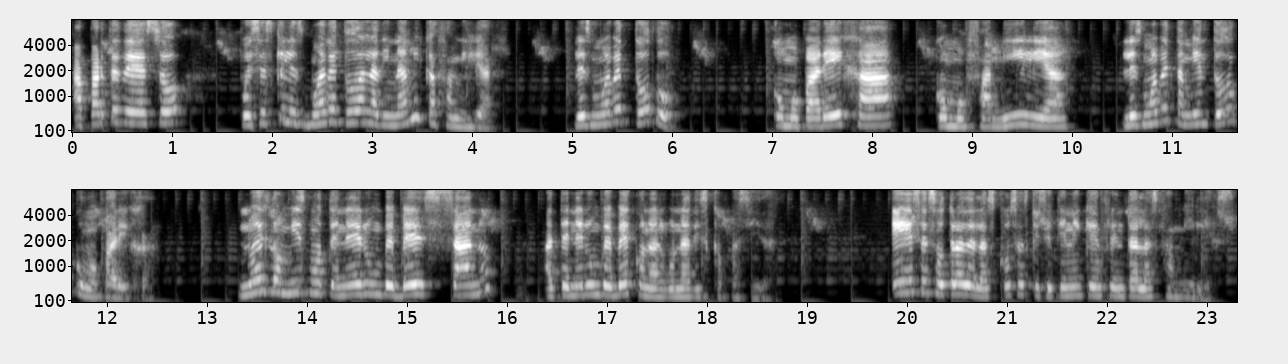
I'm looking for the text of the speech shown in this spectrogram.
Aparte de eso, pues es que les mueve toda la dinámica familiar, les mueve todo como pareja, como familia, les mueve también todo como pareja. No es lo mismo tener un bebé sano a tener un bebé con alguna discapacidad. Esa es otra de las cosas que se tienen que enfrentar las familias,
